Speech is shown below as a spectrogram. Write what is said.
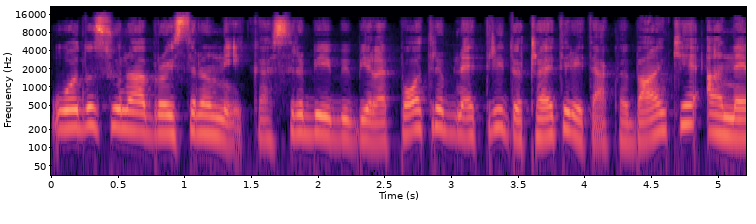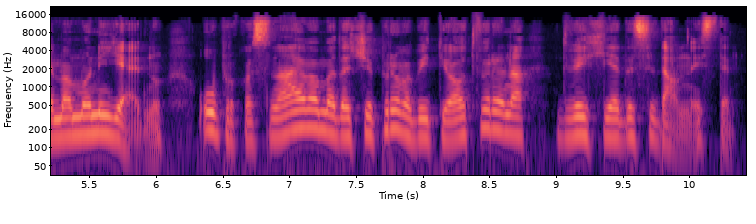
U odnosu na broj stanovnika, Srbiji bi bile potrebne 3 do 4 takve banke, a nemamo ni jednu, uprkos najavama da će prva biti otvorena 2017.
